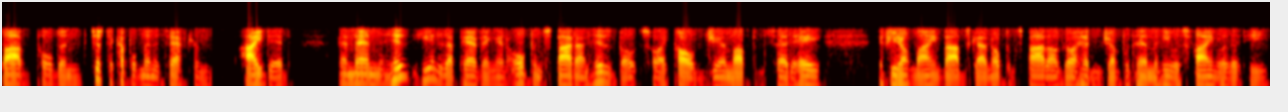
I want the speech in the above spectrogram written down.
Bob pulled in just a couple minutes after I did. And then his, he ended up having an open spot on his boat. So I called Jim up and said, Hey, if you don't mind, Bob's got an open spot. I'll go ahead and jump with him. And he was fine with it. He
